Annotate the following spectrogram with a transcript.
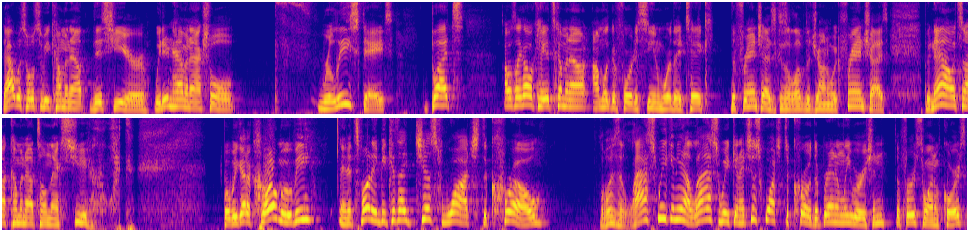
that was supposed to be coming out this year. We didn't have an actual release date, but I was like, okay, it's coming out. I'm looking forward to seeing where they take the franchise because I love the John Wick franchise. But now it's not coming out till next year. What? But we got a Crow movie, and it's funny because I just watched The Crow. What Was it last weekend? Yeah, last weekend. I just watched The Crow, the Brandon Lee version, the first one, of course.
